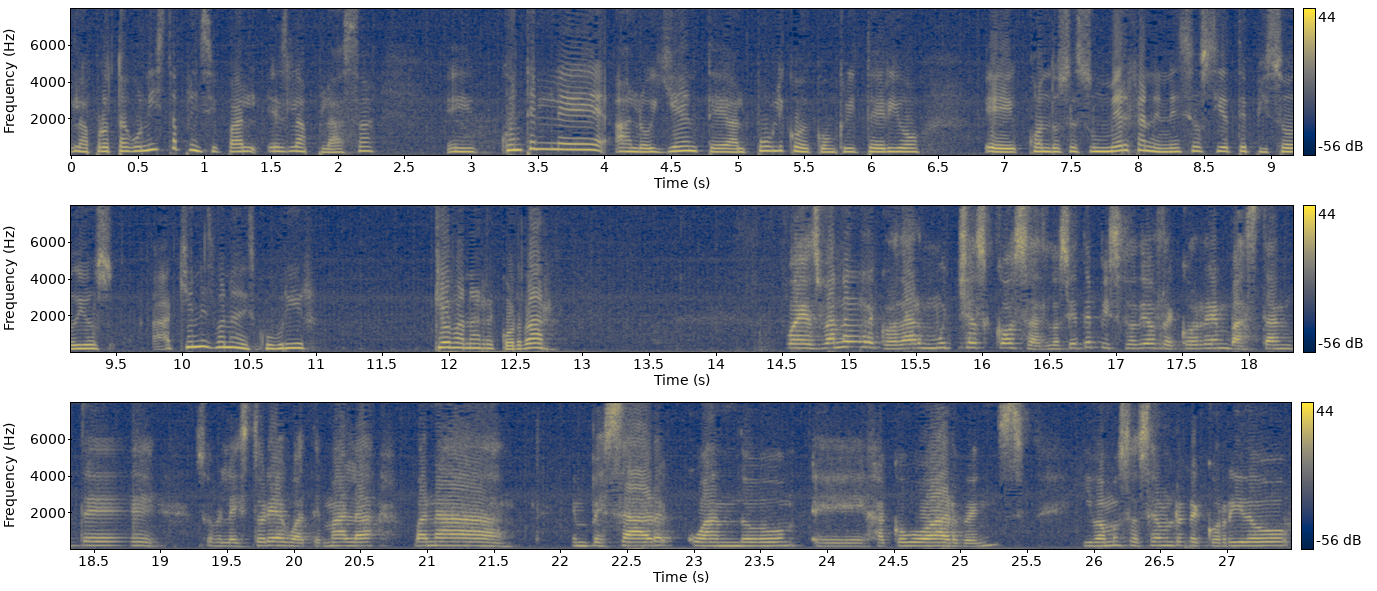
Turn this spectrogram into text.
la protagonista principal es la plaza. Eh, cuéntenle al oyente, al público de Con Criterio, eh, cuando se sumerjan en esos siete episodios, ¿a quiénes van a descubrir? ¿Qué van a recordar? Pues van a recordar muchas cosas. Los siete episodios recorren bastante sobre la historia de Guatemala. Van a empezar cuando eh, Jacobo Arbenz y vamos a hacer un recorrido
